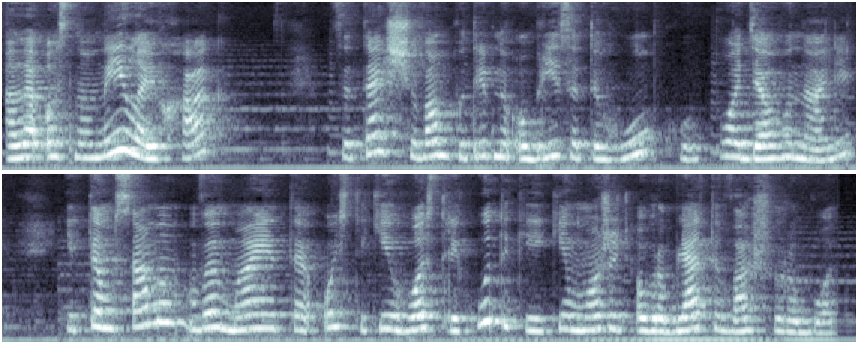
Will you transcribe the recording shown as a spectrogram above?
Але основний лайфхак це те, що вам потрібно обрізати гумку по діагоналі, і тим самим ви маєте ось такі гострі кутики, які можуть обробляти вашу роботу.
